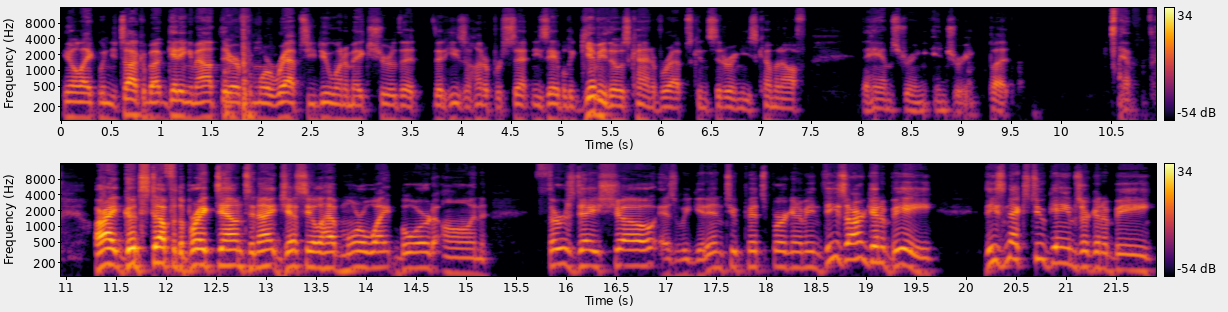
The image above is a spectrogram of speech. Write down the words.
you know, like when you talk about getting him out there for more reps, you do want to make sure that that he's 100% and he's able to give you those kind of reps considering he's coming off the hamstring injury. But Yep. All right, good stuff for the breakdown tonight. Jesse will have more whiteboard on Thursday's show as we get into Pittsburgh. And I mean, these aren't going to be, these next two games are going to be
